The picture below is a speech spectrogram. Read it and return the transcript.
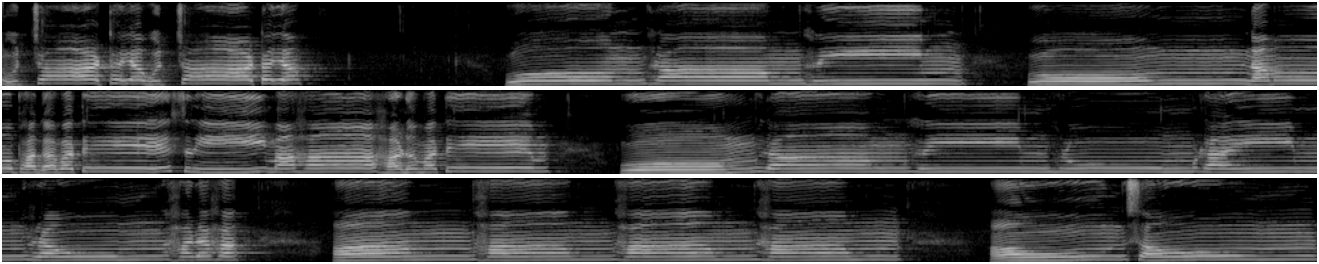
ఉచ్చాటయ ఉచ్చాటయ. ఓం హ్రాం హ్రీం ఓం నమో భగవతే శ్రీ మహాహనుమతే. ॐ ह्रां ह्रीं ह्रूं ह्रैं ह्रौं हरः आं हां हां हां ॐ सौं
